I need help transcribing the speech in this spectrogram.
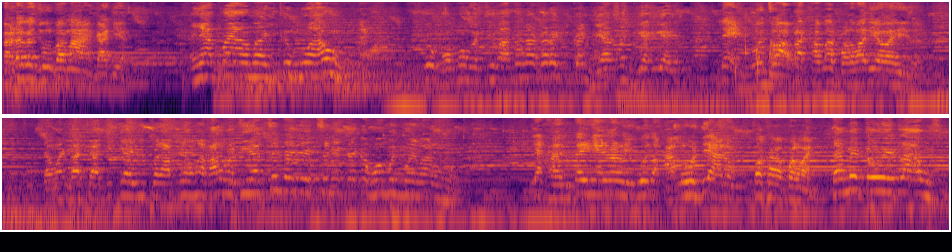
કાઢો કે જુરબામાં ગાડિયા અહીંયા કોઈ આમાં ઈ કે હું આવું. તો ગોમો વચ્ચે વાતો ના કરે કે છે ને ઘેર લે જો આપડા ખબર પડવા દેવાની છે. તમારી વાત સાચી કે આવી પણ આપણે હમણાં હાલ વધી એક્શન ને એક્શન એક ટકા હોમ જ મળવાનું એટલે હંતાઈ એવું તો આનો તો પડવાની. તમે કહો એટલે આવું છું.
